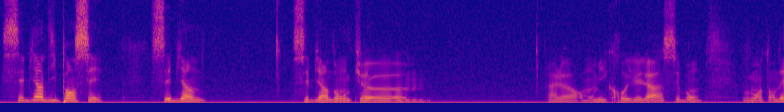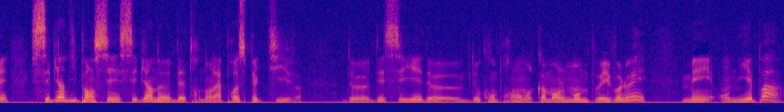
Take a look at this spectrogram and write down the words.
C'est bien d'y penser. C'est bien, c'est bien donc. Euh, alors, mon micro, il est là, c'est bon. Vous m'entendez C'est bien d'y penser. C'est bien d'être dans la prospective d'essayer de, comprendre comment le monde peut évoluer, mais on n'y est pas.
